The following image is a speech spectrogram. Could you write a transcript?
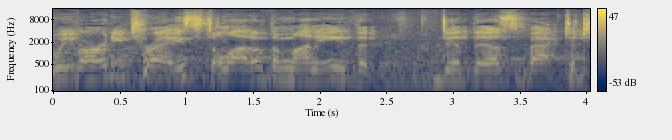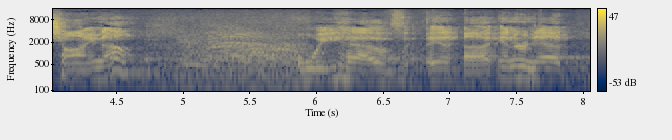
We've already traced a lot of the money that did this back to China. We have uh, internet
